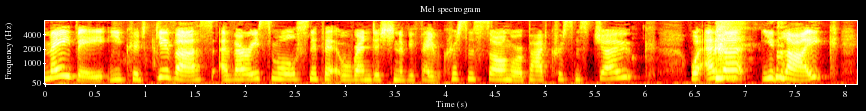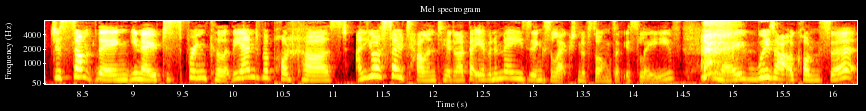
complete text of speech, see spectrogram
maybe you could give us a very small snippet or rendition of your favorite Christmas song or a bad Christmas joke, whatever you'd like. Just something you know to sprinkle at the end of a podcast. And you're so talented, and I bet you have an amazing selection of songs up your sleeve. You know, whiz out a concert.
